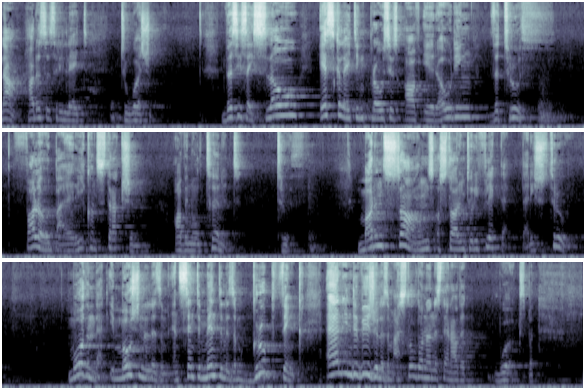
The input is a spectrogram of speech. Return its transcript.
Now, how does this relate to worship? This is a slow, escalating process of eroding the truth, followed by a reconstruction of an alternate truth. Modern songs are starting to reflect that. That is true. More than that, emotionalism and sentimentalism, groupthink, and individualism. I still don't understand how that works, but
